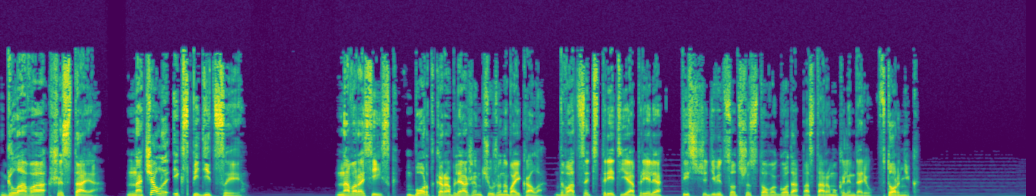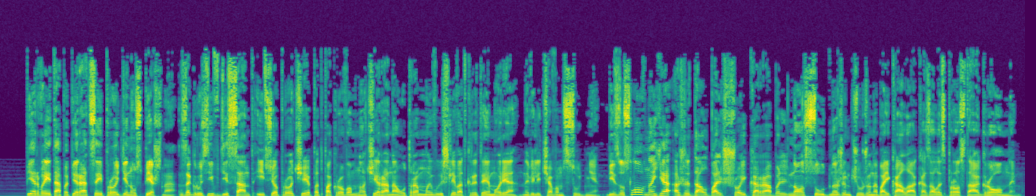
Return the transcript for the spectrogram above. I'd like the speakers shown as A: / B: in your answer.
A: Глава шестая. Начало экспедиции. Новороссийск. Борт корабля «Жемчужина Байкала». 23 апреля 1906 года по старому календарю. Вторник. Первый этап операции пройден успешно. Загрузив десант и все прочее под покровом ночи, рано утром мы вышли в открытое море на величавом судне. Безусловно, я ожидал большой корабль, но судно «Жемчужина Байкала» оказалось просто огромным.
